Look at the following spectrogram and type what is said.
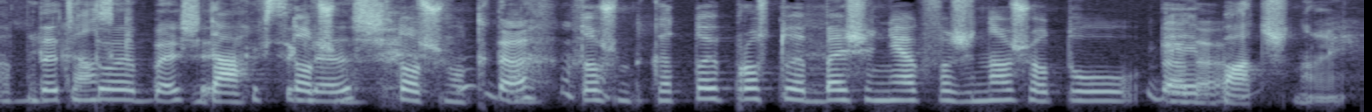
Американски... той е беше, Да, какъв точно, гледаш. точно така. точно така. Той просто е беше някаква жена, защото Да, е да. бач, нали?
